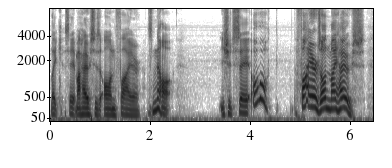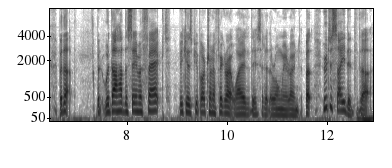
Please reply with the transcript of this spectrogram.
like say my house is on fire. It's not. You should say oh fire's on my house. But that but would that have the same effect? Because people are trying to figure out why they said it the wrong way around. But who decided that?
